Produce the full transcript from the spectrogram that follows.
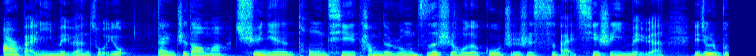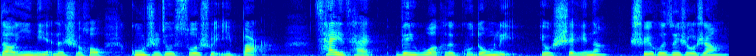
二百亿美元左右。但你知道吗？去年同期他们的融资时候的估值是四百七十亿美元，也就是不到一年的时候，估值就缩水一半儿。猜一猜，WeWork 的股东里有谁呢？谁会最受伤？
